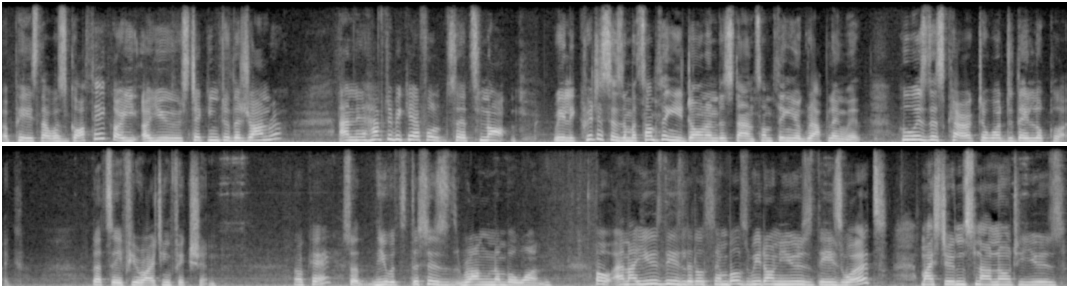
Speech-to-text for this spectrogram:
a piece that was Gothic, or are you, are you sticking to the genre? And you have to be careful so it's not really criticism, but something you don't understand, something you're grappling with. Who is this character? What do they look like? Let's say if you're writing fiction. Okay, so you would, this is wrong number one. Oh, and I use these little symbols. We don't use these words. My students now know to use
